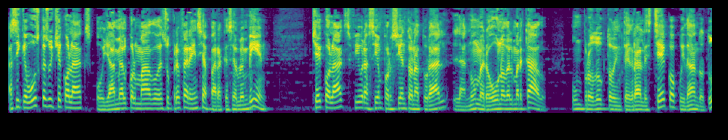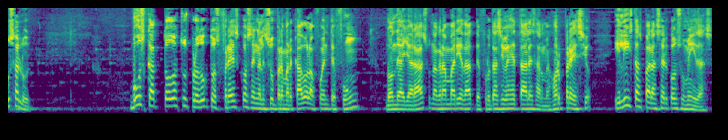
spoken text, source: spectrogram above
Así que busque su Checolax o llame al colmado de su preferencia para que se lo envíen. Checolax, fibra 100% natural, la número uno del mercado. Un producto de integrales checo cuidando tu salud. Busca todos tus productos frescos en el supermercado La Fuente Fun, donde hallarás una gran variedad de frutas y vegetales al mejor precio y listas para ser consumidas.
